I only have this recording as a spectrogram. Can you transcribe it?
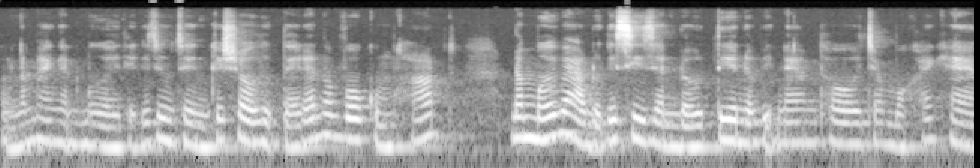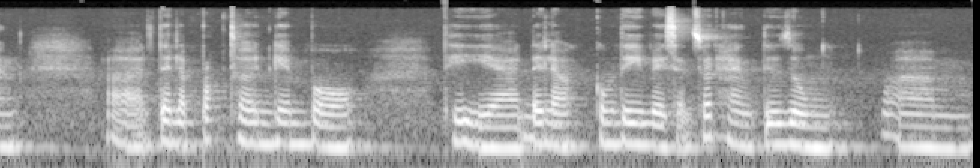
Khoảng năm 2010 thì cái chương trình cái show thực tế đó nó vô cùng hot. Nó mới vào được cái season đầu tiên ở Việt Nam thôi trong một khách hàng. Ờ, tên là Procter Gamble. Thì uh, đây là công ty về sản xuất hàng tiêu dùng um,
